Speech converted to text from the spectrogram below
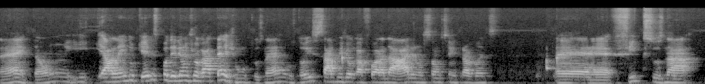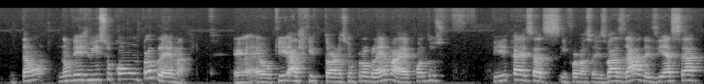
Né? Então, e, e, além do que, eles poderiam jogar até juntos, né? Os dois sabem jogar fora da área, não são centroavantes é, fixos na. Então, não vejo isso como um problema. É, é o que acho que torna-se um problema é quando fica essas informações vazadas e essa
